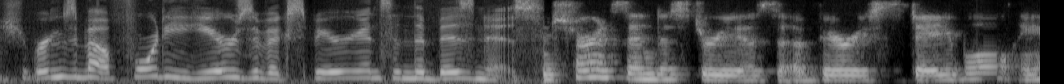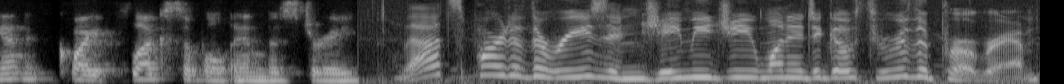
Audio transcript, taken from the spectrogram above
She brings about 40 years of experience in the business. Insurance industry is a very stable and quite flexible industry. That's part of the reason Jamie G wanted to go through the program.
